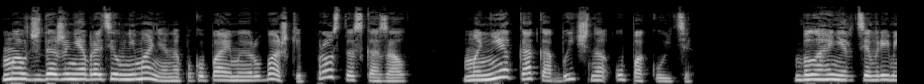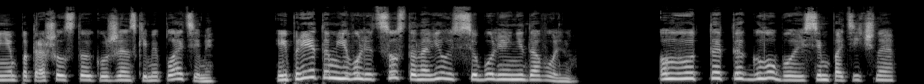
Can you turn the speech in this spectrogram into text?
Малч даже не обратил внимания на покупаемые рубашки, просто сказал «Мне, как обычно, упакуйте». Блайнер тем временем потрошил стойку с женскими платьями, и при этом его лицо становилось все более недовольным. «Вот это голубое симпатичное»,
